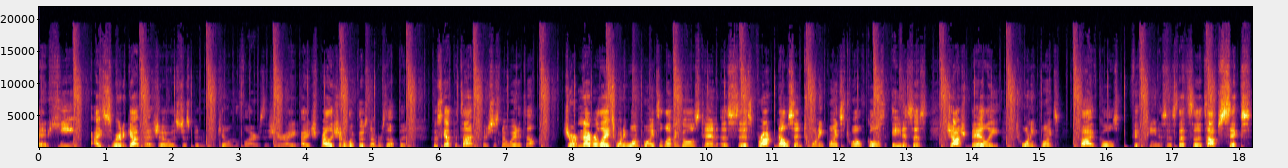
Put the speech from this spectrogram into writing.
and he, I swear to God, Pageau has just been killing the Flyers this year. I, I probably should have looked those numbers up, but who's got the time? There's just no way to tell. Jordan Eberle, 21 points, 11 goals, 10 assists. Brock Nelson, 20 points, 12 goals, 8 assists. Josh Bailey, 20 points, 5 goals, 15 assists. That's the top six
